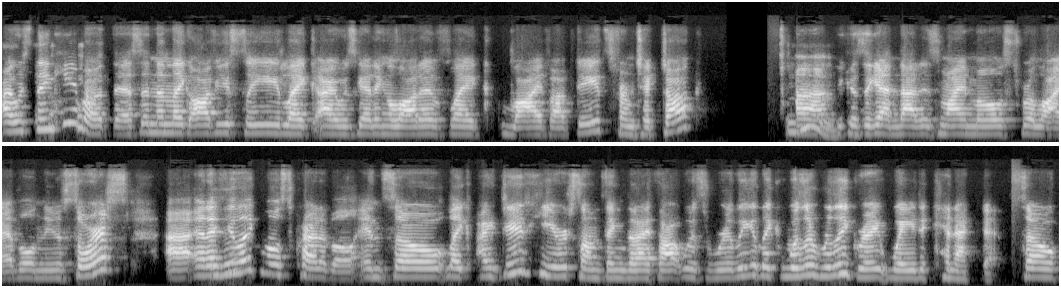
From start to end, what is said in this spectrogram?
i was thinking about this and then like obviously like i was getting a lot of like live updates from tiktok um, Mhm. because again that is my most reliable news source uh, and i feel like most credible and so like i did hear something that i thought was really like was a really great way to connect it so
